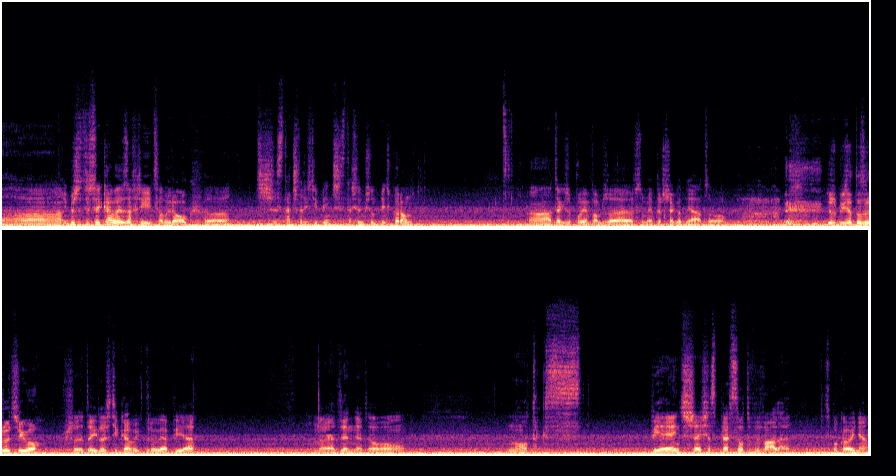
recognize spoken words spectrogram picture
Eee, I bierzecie sobie kawę za free cały rok. Eee, 345, 375 koron. A także powiem wam, że w sumie pierwszego dnia to już mi się to zwróciło przy tej ilości kawy, którą ja piję. No ja dziennie to no tak z 5-6 espresso to wywalę. Spokojnie.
